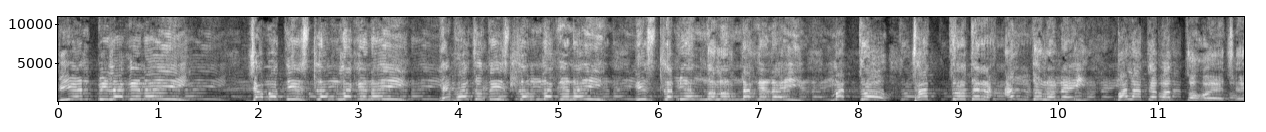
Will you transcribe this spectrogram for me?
বিএনপি লাগে নাই, জামাতে ইসলাম লাগে নাই, হেফাজতে ইসলাম লাগে নাই, ইসলামী আন্দোলন লাগে নাই, মাত্র ছাত্রদের আন্দোলনেই পালাতে বাধ্য হয়েছে।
